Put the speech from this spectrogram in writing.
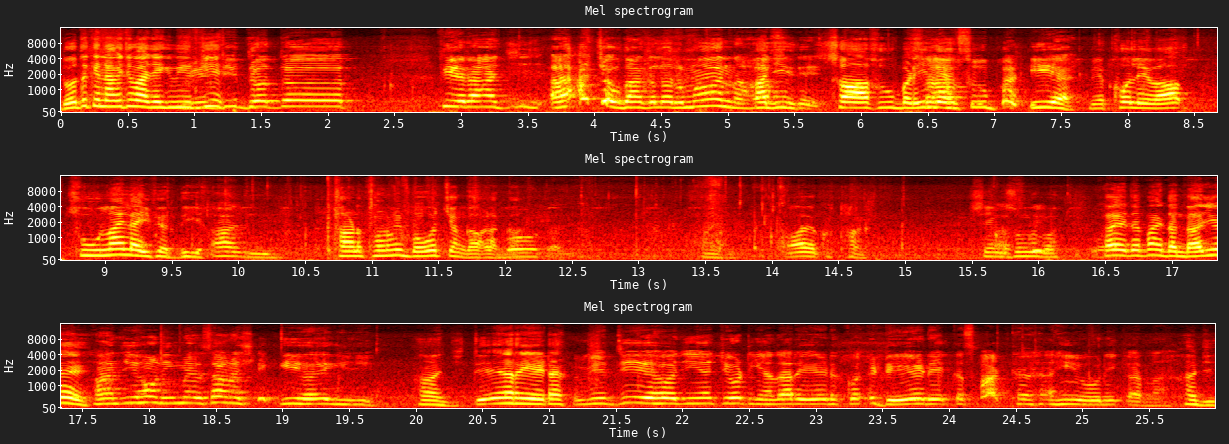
ਦੁੱਧ ਕਿੰਨਾ ਕੁ ਚਵਾ ਜਾਏਗੀ ਵੀਰ ਵੀਰ ਜੀ ਜੀ ਦੁੱਧ 13 ਚ- ਆ ਆ 14 ਕਿਲੋ ਰਮਾਨ ਹਾਂਜੀ ਸਾਫ਼ ਸੂ ਬੜੀ ਲੈ। ਸਾਫ਼ ਸੂ ਬੜੀ ਹੈ। ਵੇਖੋ ਲੇਵਾ ਸੂਲ ਨਾਲ ਹੀ ਲਾਈ ਫਿਰਦੀ ਆ। ਹਾਂਜੀ। ਥਣ ਥਣ ਵੀ ਬਹੁਤ ਚੰਗਾ ਲੱਗਾ। ਬਹੁਤ ਆ। ਹਾਂਜੀ। ਆਹ ਵੇਖੋ ਥਣ। ਸਿੰਘ ਸੁੰਗ ਹਾਏ ਤੇ ਭਾਵੇਂ ਦੰਦਾ ਜੀ ਹੋਏ ਹਾਂਜੀ ਹੋਣੀ ਮੇਰੇ ਹਿਸਾਬ ਨਾਲ ਛਿੱਕੀ ਹੋਏਗੀ ਜੀ। ਹਾਂਜੀ ਤੇ ਇਹ ਰੇਟ ਵੀਰ ਜੀ ਇਹੋ ਜੀਆਂ ਝੋਟੀਆਂ ਦਾ ਰੇਟ ਕੋਈ ਡੇਢ ਇੱਕ 60 ਅਸੀਂ ਉਹ ਨਹੀਂ ਕਰਨਾ। ਹਾਂਜੀ।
